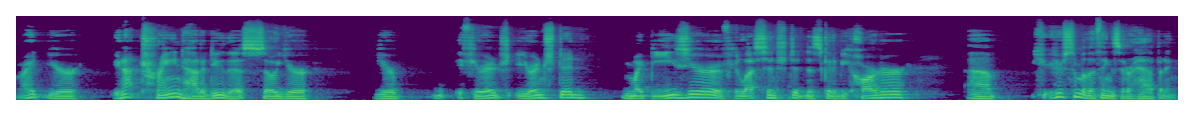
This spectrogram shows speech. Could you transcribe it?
right? You're you're not trained how to do this, so you're you're if you're you're interested, it might be easier. If you're less interested, it's going to be harder. Um, here's some of the things that are happening.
